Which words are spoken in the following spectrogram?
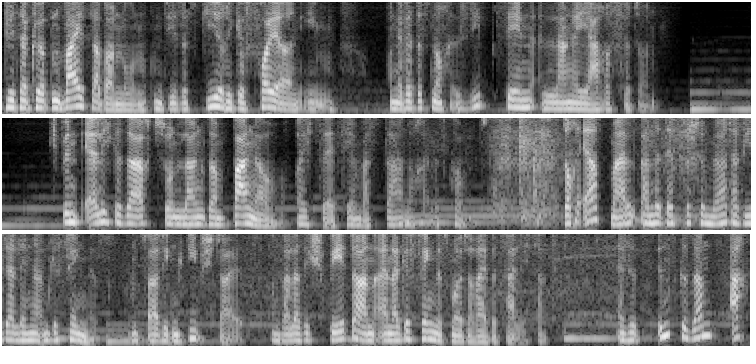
Peter Kürten weiß aber nun um dieses gierige Feuer in ihm und er wird es noch 17 lange Jahre füttern. Ich bin ehrlich gesagt schon langsam bange, euch zu erzählen, was da noch alles kommt. Doch erstmal landet der frische Mörder wieder länger im Gefängnis. Und zwar wegen Diebstahls und weil er sich später an einer Gefängnismeuterei beteiligt hat. Er sitzt insgesamt acht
